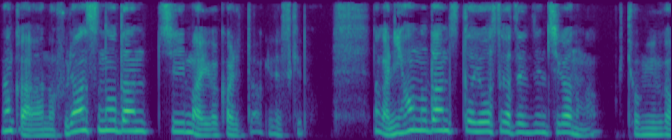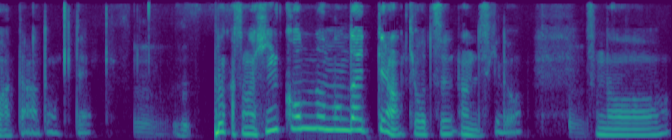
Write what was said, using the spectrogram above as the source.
なんかあのフランスの団地、まあ描かれてたわけですけど、なんか日本の団地と様子が全然違うのが興味深かったなと思って、うん。なんかその貧困の問題っていうのは共通なんですけど、うんその、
